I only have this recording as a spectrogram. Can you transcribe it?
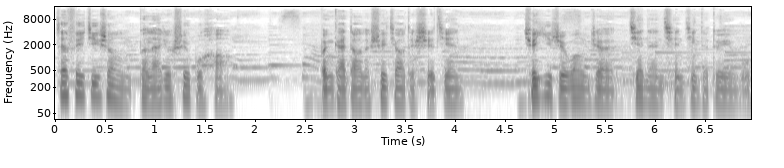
在飞机上本来就睡不好，本该到了睡觉的时间，却一直望着艰难前进的队伍。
